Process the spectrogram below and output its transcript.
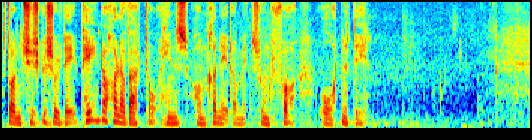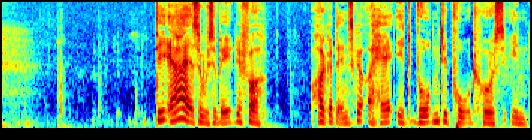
står den tyske soldat pænt og holder vagt over hendes håndgranater, mens hun får ordnet det. Det er altså usædvanligt for Holger Danske at have et våbendepot hos en,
